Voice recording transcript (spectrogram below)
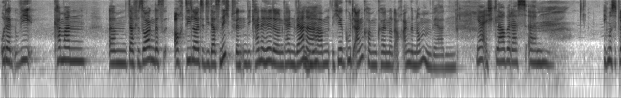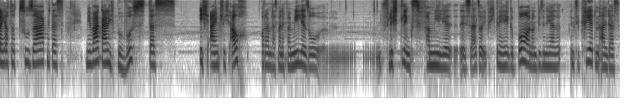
Oder wie kann man ähm, dafür sorgen, dass auch die Leute, die das nicht finden, die keine Hilde und keinen Werner mhm. haben, hier gut ankommen können und auch angenommen werden? Ja, ich glaube, dass ähm, ich muss vielleicht auch dazu sagen, dass mir war gar nicht bewusst, dass ich eigentlich auch oder dass meine Familie so Flüchtlingsfamilie ist. Also ich bin ja hier geboren und wir sind hier integriert und all das,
